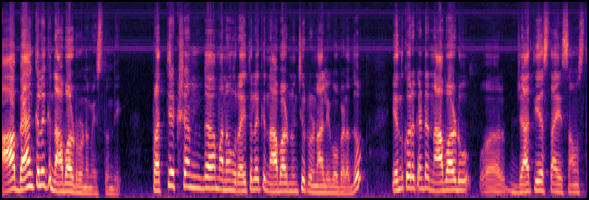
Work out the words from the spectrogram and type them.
ఆ బ్యాంకులకి నాబార్డు రుణం ఇస్తుంది. ప్రత్యక్షంగా మనం రైతులకి నాబార్డు నుంచి రుణాలు ఇవ్వబడదు. ఎందుకొరకంటే నాబార్డు జాతీయ స్థాయి సంస్థ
